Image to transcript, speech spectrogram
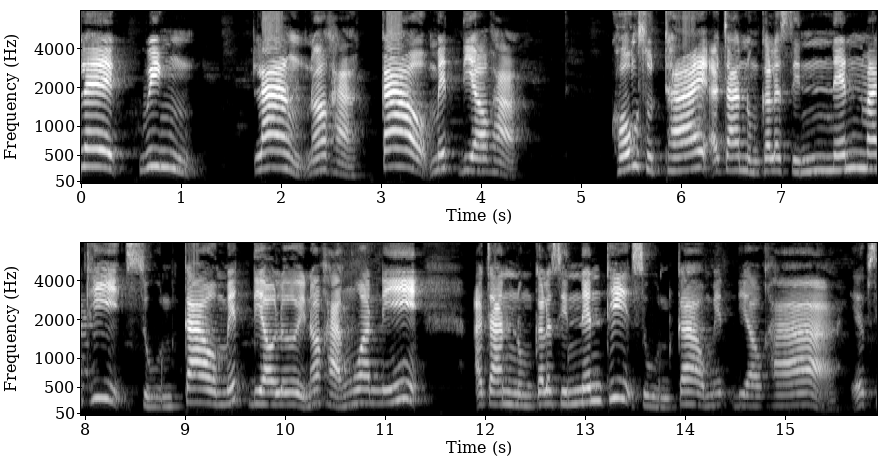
เลขวิ่งล่างเนาะค่ะเก้าเม็ดเดียวค่ะ โค้งสุดท้ายอาจารย์หนุ่มกาลสินเน้นมาที่09เม็ดเดียวเลยเนาะค่ะงวดนี้ อาจารย์หนุ่มกาลสินเน้นที่ 09 เม็ดเดียวค่ะ FC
